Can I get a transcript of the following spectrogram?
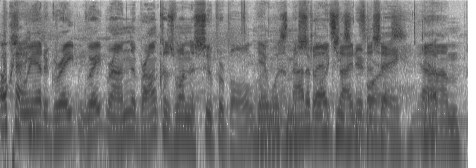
Okay. So we had a great great run. The Broncos won the Super Bowl. It was I'm not a bad season excited to us. say. Yep. Um,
